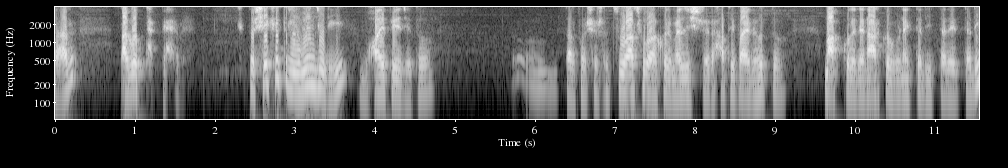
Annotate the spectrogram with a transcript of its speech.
তার তাগত থাকতে হবে। তো সেক্ষেত্রে রুমেন যদি ভয় পেয়ে যেত, তারপর শেষে চুয়া চুয়া করে ম্যাজিস্ট্রেট হাতে পায়ে ধরতো, মাফ করে দেন, আর করব না, ইত্যাদি ইত্যাদি ইত্যাদি,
